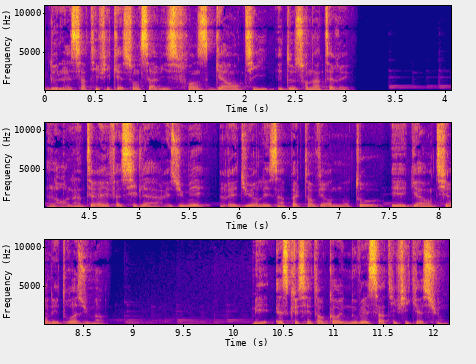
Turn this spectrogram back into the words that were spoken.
De la certification Service France garantie et de son intérêt. Alors l'intérêt est facile à résumer, réduire les impacts environnementaux et garantir les droits humains. Mais est-ce que c'est encore une nouvelle certification?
